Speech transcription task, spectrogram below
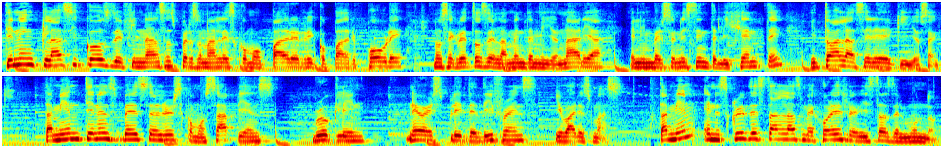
Tienen clásicos de finanzas personales como Padre Rico, Padre Pobre, Los secretos de la mente millonaria, El inversionista inteligente y toda la serie de Kiyosaki. También tienes bestsellers como Sapiens, Brooklyn, Never Split the Difference y varios más. También en Script están las mejores revistas del mundo,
